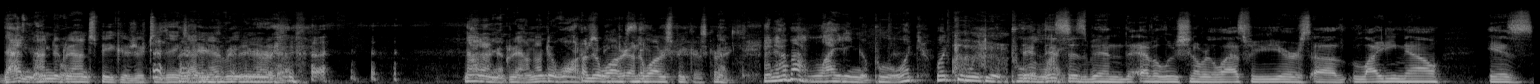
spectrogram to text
That and underground speakers are two things I've never even heard of. Not underground, underwater. Underwater, speakers. underwater speakers. Correct. And how about lighting a pool? What what can we do at pool Th- lighting? This has been the evolution over the last few years. Uh, lighting now is,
